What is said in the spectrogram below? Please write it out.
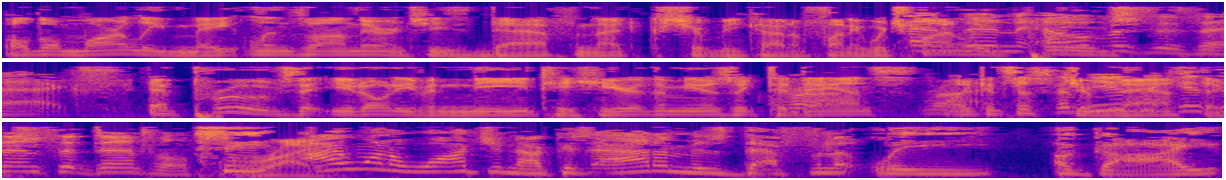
although Marlee Matlin's on there and she's deaf, and that should be kind of funny, which And finally then proves Elvis's ex. it proves that you don't even need to hear the music to Right, dance. right. Like it's just the gymnastics. music is incidental. See, Right. I want to watch it now because Adam is definitely a guy,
